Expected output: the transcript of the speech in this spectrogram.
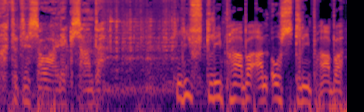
Hört ihr das auch, Alexander? Liftliebhaber an Ostliebhaber.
